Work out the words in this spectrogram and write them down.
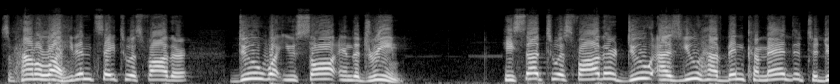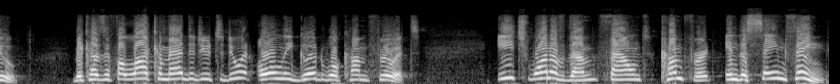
Subhanallah, he didn't say to his father, Do what you saw in the dream. He said to his father, Do as you have been commanded to do. Because if Allah commanded you to do it, only good will come through it. Each one of them found comfort in the same thing,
